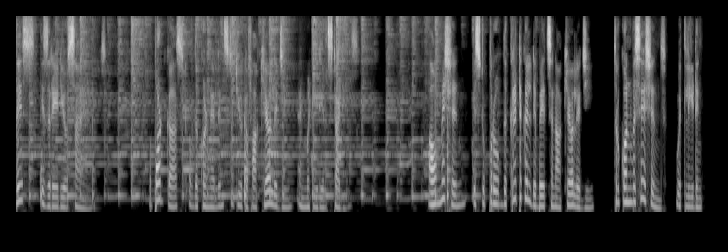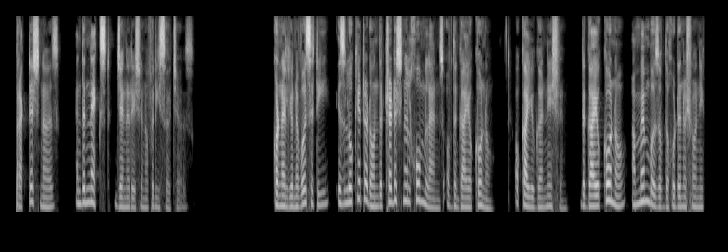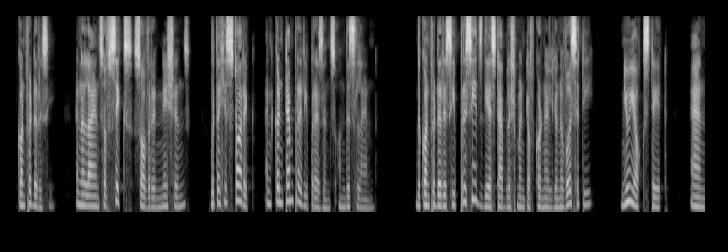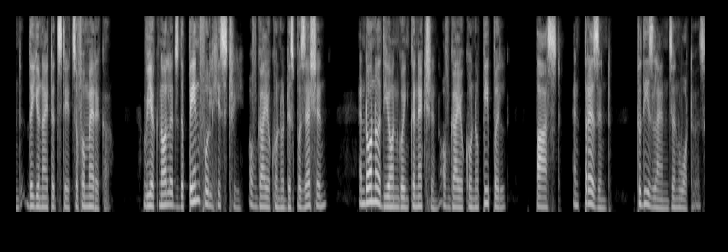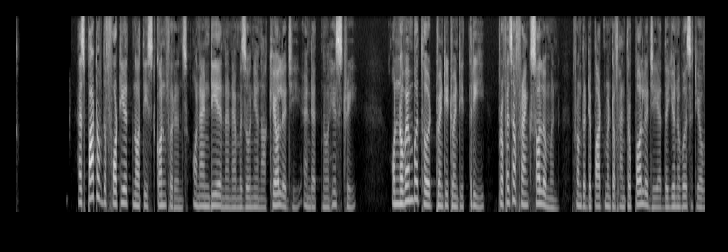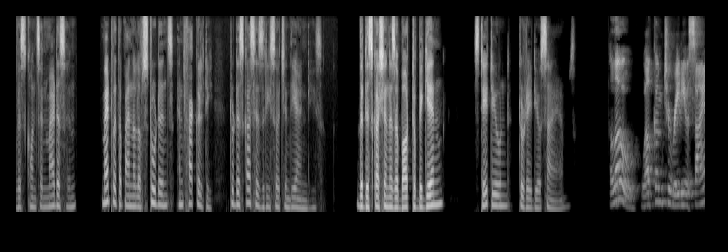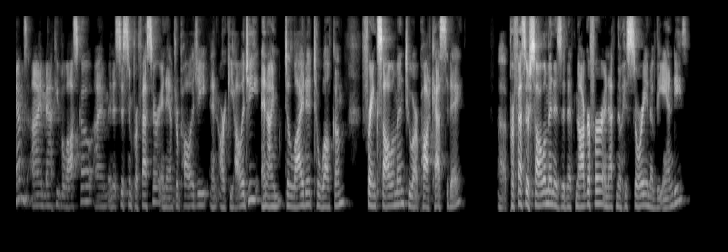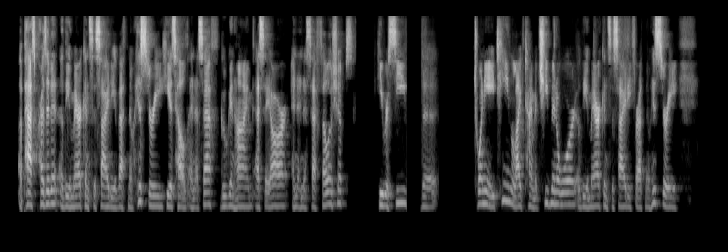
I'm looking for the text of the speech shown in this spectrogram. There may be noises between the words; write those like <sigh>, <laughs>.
This is RadioCIAMS, a podcast of the Cornell Institute of Archaeology and Material Studies. Our mission is to probe the critical debates in archaeology through conversations with leading practitioners and the next generation of researchers. Cornell University is located on the traditional homelands of the Gayokono, or Cayuga Nation. The Gayokono are members of the Haudenosaunee Confederacy, an alliance of six sovereign nations with a historic and contemporary presence on this land. The Confederacy precedes the establishment of Cornell University, New York State, and the United States of America. We acknowledge the painful history of Gayokono dispossession and honor the ongoing connection of Gayokono people, past and present, to these lands and waters. As part of the 40th Northeast Conference on Andean and Amazonian Archaeology and Ethnohistory, on November 3, 2023, Professor Frank Salomon from the Department of Anthropology at the University of Wisconsin Madison met with a panel of students and faculty to discuss his research in the Andes. The discussion is about to begin. Stay tuned to RadioCIAMS. Hello, welcome to RadioCIAMS. I'm Matthew Velasco. I'm an assistant professor in anthropology and archaeology, and I'm delighted to welcome Frank Salomon to our podcast today. Uh, Professor Salomon is an ethnographer and ethnohistorian of the Andes. A past president of the American Society of Ethnohistory, he has held NSF, Guggenheim, SAR, and NSF fellowships. He received the 2018 Lifetime Achievement Award of the American Society for Ethnohistory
